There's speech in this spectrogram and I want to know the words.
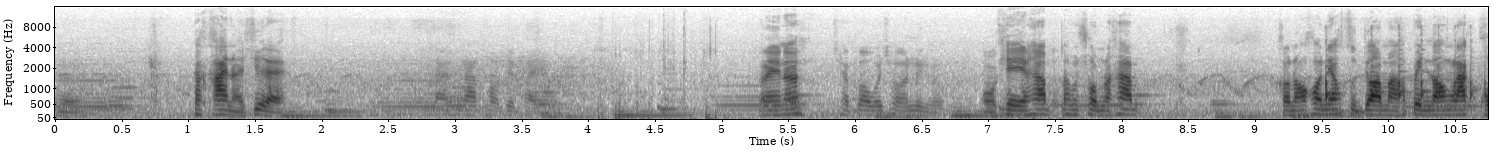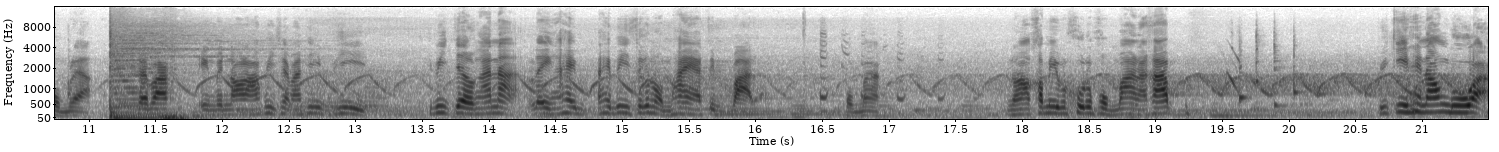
เออทักทายหน่อยชื่ออะไร ร้านร้านทองเทนไทยครับ อะไรนะแชมป์ปวชหนึ่งครับ โอเคนะครับท่านผู้ชมนะครับเขาน้องคนนี้สุดยอดมากเขาเป็นน้องรักผมเลยอะใช่ปะเองเป็นน้องรักพี่ใช่ไหมที่พี่ที่พี่เจองั้นอะแล้วเองให้ให้พี่ซื้อขนมให้อะสิบบาทอะผมอะน้องเขามีคุณกับผมมากนะครับ พี่กินให้น้องดูอะ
